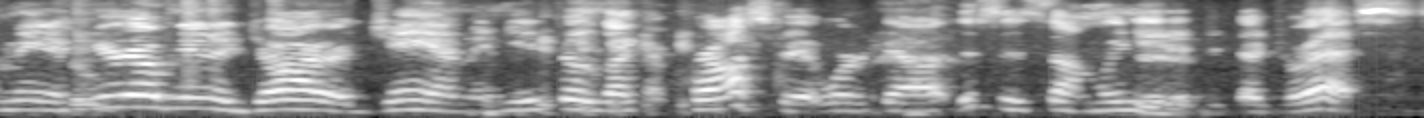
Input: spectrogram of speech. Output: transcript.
I mean, if So- you're opening a jar of jam and it feels like a CrossFit workout, this is something we need to address.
